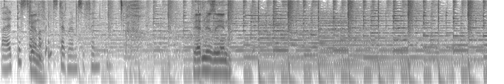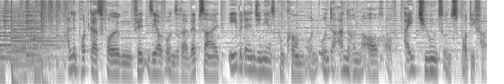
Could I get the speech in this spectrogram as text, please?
Bald bist du Gerne. auf Instagram zu finden. Werden wir sehen. Alle Podcast-Folgen finden Sie auf unserer Website ebitengineers.com und unter anderem auch auf iTunes und Spotify.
